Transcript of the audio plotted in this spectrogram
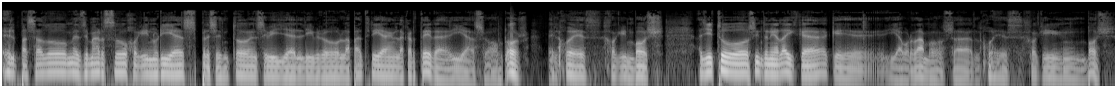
El pasado mes de marzo, Joaquín Urías presentó en Sevilla el libro La patria en la cartera y a su autor, el juez Joaquín Bosch. Allí estuvo Sintonía Laica que, y abordamos al juez Joaquín Bosch.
